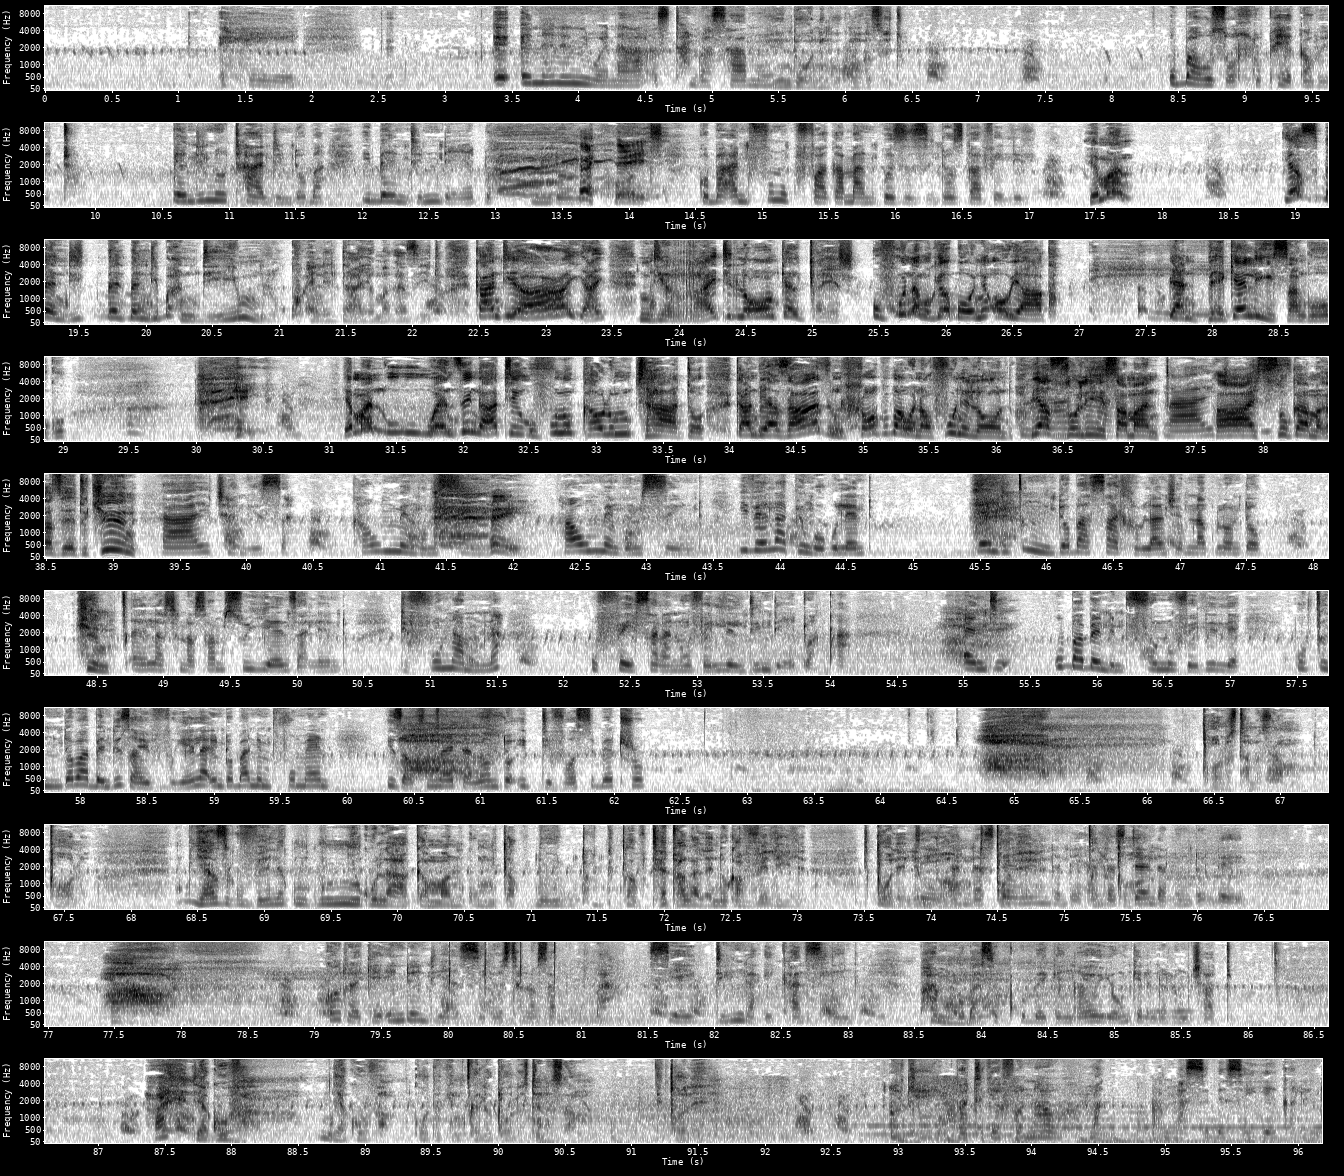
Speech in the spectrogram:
E, eneneni wena sithandwa sam yintoni ngoku makazethu uba uzohlupheka wethu bendinothanda into yoba ibe ndimndedwa mnto yokhozi ngoba andifuni ukufaka amani kwezi zinto zikavelile ye mani yazi bendiba ndim lokhweletayo makazethu kanti hayi hayi ndirayithi lonke eli xesha ufuna ngokuyobona iow yakho uyandibhekelisa ngoku yemani wenze ingathi ufuna uqhawula umtshato kanti uyazazi mhlophe uba wena ufuni loo nto uyazulisa mani hayi suka makazethu tyhini hayi tshangisa khawume ngomsindo khawume ngomsindo ivelaphi ngoku le nto bendicinga into yoba sadlula nje mna kuloo nto tyhini cela sithandwa sami suyenza le nto ndifuna mna ufeyisana novelile ndindedwa qha and uba bendimfuna uvelile ucinga into yoba bendizayivuyela into yoba ndimfumene izawusinceda loo nto idivosi betrue xolo sithando sam xolo yazi kuvele kunyukulaka mani kum xa kuthethwa ngale nto kavelile ndixolele mntu wam ndixolele understand loo nto leyo kodwa ke into endiyaziyo sithando sam kuba siyayidinga i-counseling phambi koba siqhubeke ngayo yonke le nto lo mtshato hayi ndiyakuva ndiyakuva kodwa ke ndicela uxolo sithando sam ndixolele okay but ke for now masibe siyiyeka le nto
